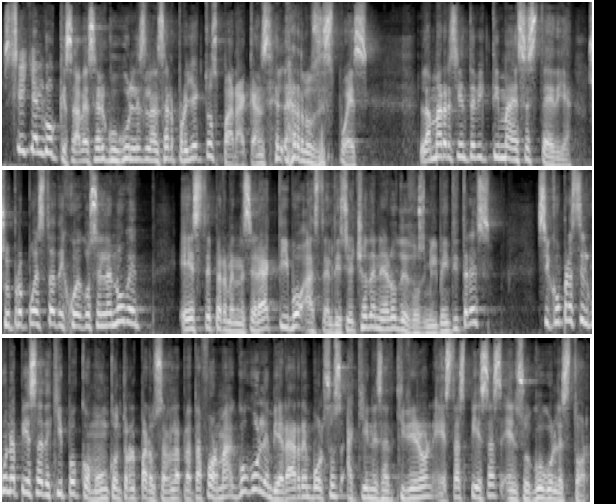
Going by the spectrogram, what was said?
Si hay algo que sabe hacer Google es lanzar proyectos para cancelarlos después. La más reciente víctima es Stadia, su propuesta de juegos en la nube. Este permanecerá activo hasta el 18 de enero de 2023. Si compraste alguna pieza de equipo como un control para usar la plataforma, Google enviará reembolsos a quienes adquirieron estas piezas en su Google Store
